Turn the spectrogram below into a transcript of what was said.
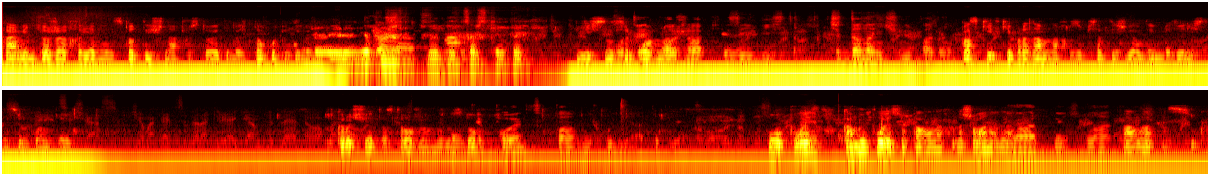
Камень тоже охуенный, 100 тысяч нахуй стоит, ебать, кто купит, ебать? Да, я, я тоже выбил царский янтарь. Личный Вот циркон, нахуй. тоже вообще заебись там. Чё-то давно ничего не падало. По скидке продам нахуй за 50 тысяч голды, блядь, и личный циркон, блядь. Тут, короче, это осторожно, можно сдохнуть. пояс упал, нихуя ты, блядь. О, пояс. Кому пояс упал нахуй? На шамана, да? Ладный, ладно. А, ладно, сука.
